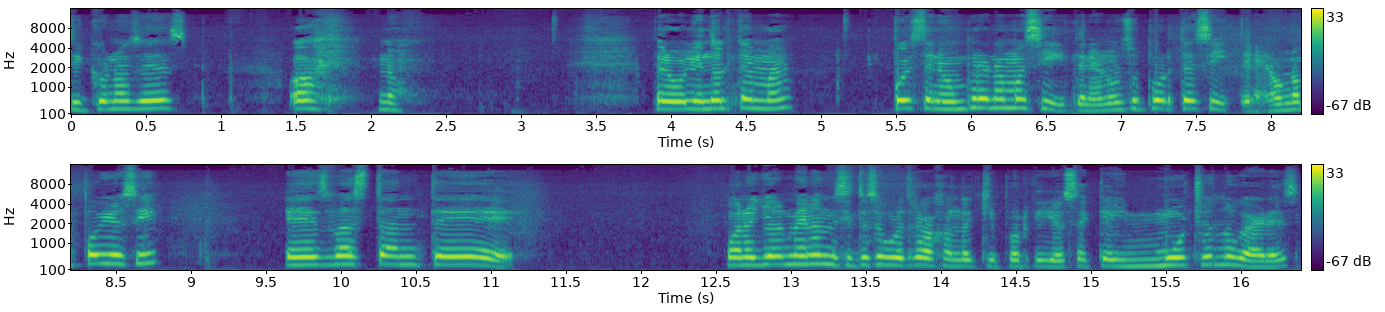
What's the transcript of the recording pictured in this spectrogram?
si conoces... Ay, no. Pero volviendo al tema, pues tener un programa así, tener un soporte así, tener un apoyo así, es bastante... Bueno, yo al menos me siento seguro trabajando aquí porque yo sé que hay muchos lugares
